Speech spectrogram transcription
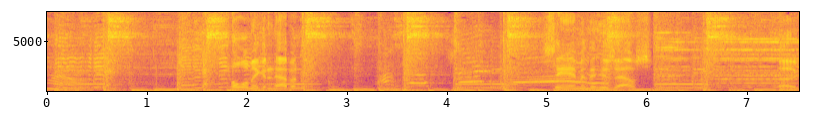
Oh. Polo making it happen. Sam in the his house. Uh,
